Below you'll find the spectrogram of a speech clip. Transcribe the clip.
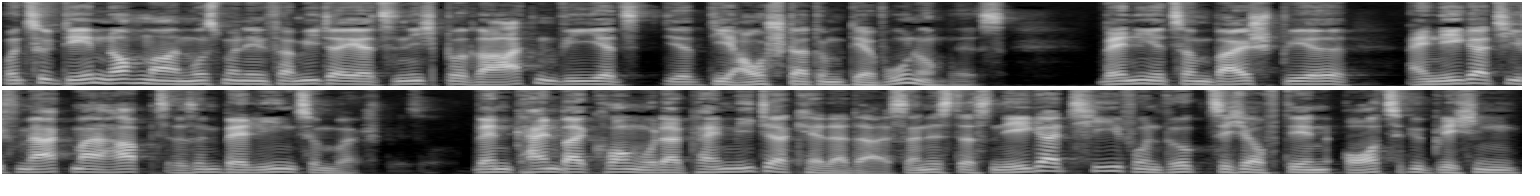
Und zudem nochmal muss man den Vermieter jetzt nicht beraten, wie jetzt die, Ausstattung der Wohnung ist. Wenn ihr zum Beispiel ein Negativmerkmal habt, das ist in Berlin zum Beispiel so, wenn kein Balkon oder kein Mieterkeller da ist, dann ist das negativ und wirkt sich auf den ortsüblichen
